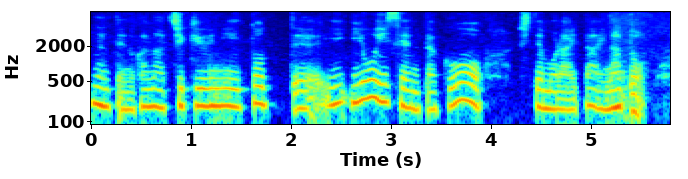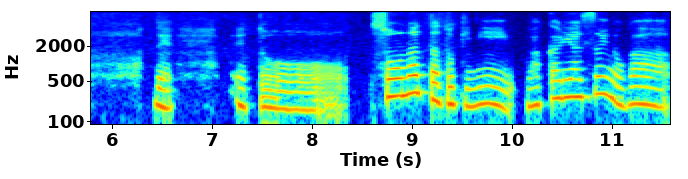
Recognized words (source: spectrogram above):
何て言うのかな地球にとって良い選択をしてもらいたいなと。でえっとそうなった時に分かりやすいのが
